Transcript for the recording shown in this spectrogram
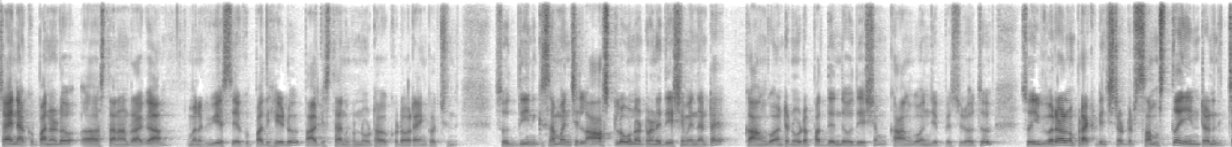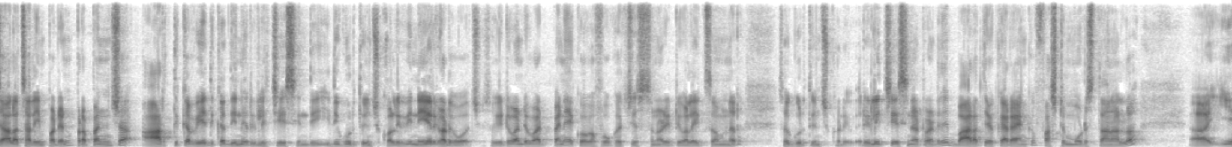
చైనాకు పన్నెండో స్థానం రాగా మనకు యూఎస్ఏకు పదిహేడు పాకిస్తాన్కు నూట ఒకటో ర్యాంక్ వచ్చింది. సో దీనికి సంబంధించి లాస్ట్లో ఉన్నటువంటి దేశం ఏంటంటే కాంగో అంటే నూట పద్దెనిమిదవ దేశం కాంగో అని చెప్పేసి చూడవచ్చు. సో ఈ వివరాలను ప్రకటించినటువంటి సంస్థ ఏంటనేది చాలా చాలా ఇంపార్టెంట్. ప్రపంచ ఆర్థిక వేదిక దీన్ని రిలీజ్ చేసింది. ఇది గుర్తుంచుకోవాలి. ఇవి నేరుగా అడగవచ్చు. సో ఇటువంటి వాటిపైన ఎక్కువగా ఫోకస్ చేస్తున్నాడు ఇటీవల ఎగ్జామినర్. సో గుర్తుంచుకోండి. రిలీజ్ చేసినటువంటిది భారత్ యొక్క ర్యాంక్ ఫస్ట్ మూడు స్థానాల్లో ఏ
